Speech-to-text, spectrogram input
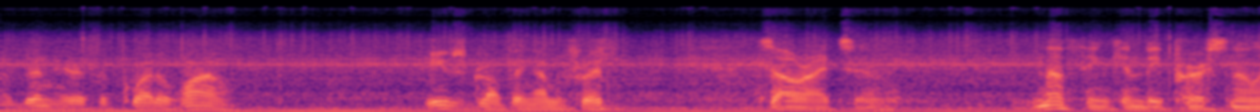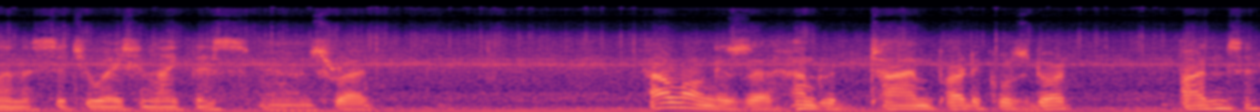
I've been here for quite a while. Eavesdropping, I'm afraid. It's all right, sir. Nothing can be personal in a situation like this. Yeah, that's right. How long is a hundred time particles, Dort? Pardon, sir?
